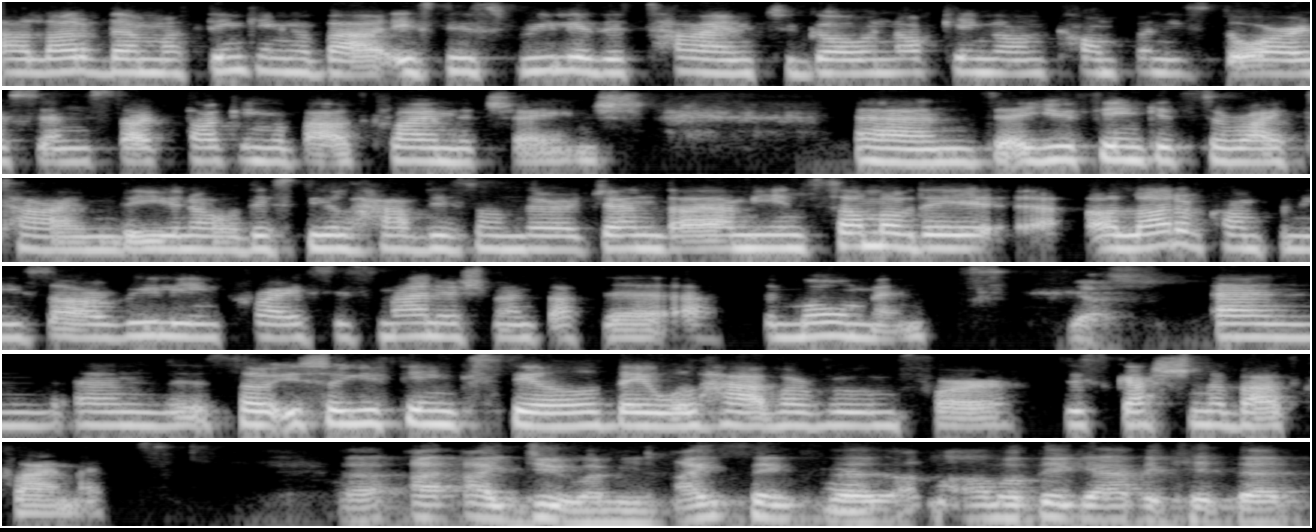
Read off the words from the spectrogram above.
a lot of them are thinking about is this really the time to go knocking on companies' doors and start talking about climate change? And you think it's the right time that you know they still have this on their agenda. I mean some of the a lot of companies are really in crisis management at the at the moment. Yes. And and so so you think still they will have a room for discussion about climate? Uh, I, I do. I mean i think yeah. that i'm a big advocate that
